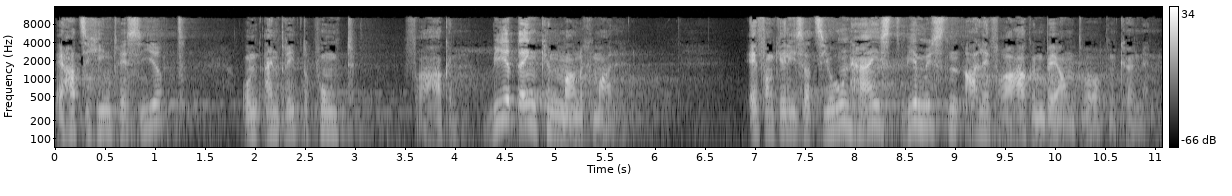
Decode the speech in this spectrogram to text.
Er hat sich interessiert. Und ein dritter Punkt, Fragen. Wir denken manchmal, Evangelisation heißt, wir müssten alle Fragen beantworten können.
